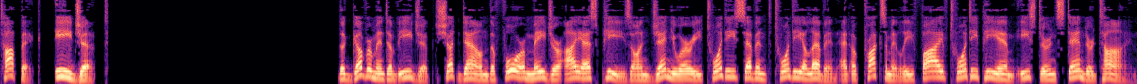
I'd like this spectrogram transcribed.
Topic: Egypt. The government of Egypt shut down the four major ISPs on January 27, 2011 at approximately 5.20 p.m. Eastern Standard Time.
